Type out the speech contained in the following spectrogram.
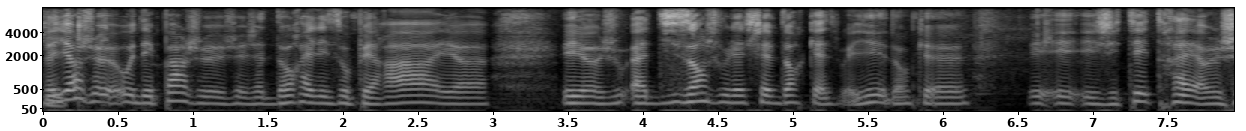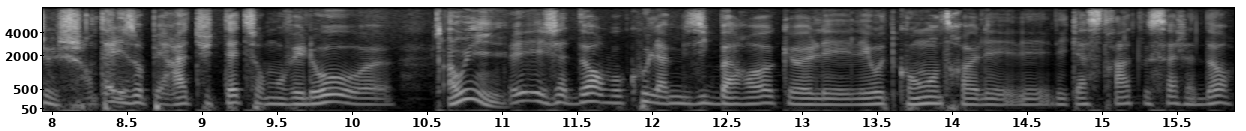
d'ailleurs, je- au départ, je- je- j'adorais les opéras et, euh, et euh, je- à 10 ans, je voulais être chef d'orchestre, vous voyez. Donc, et, et- et j'étais très, euh, je chantais les opéras tue-tête sur mon vélo. euh, Ah oui. et, et j'adore beaucoup la musique baroque, euh, les, les hautes contres, les, les, les castrats, tout ça, j'adore.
